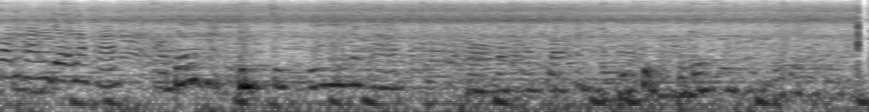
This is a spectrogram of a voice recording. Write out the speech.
ค่อนข้างเยอะนะคะออเดอร์อาหารคุณจินนี่นะคะพอนะคะรับอาหารที่จุดอันเดอร์ชั้นหนึ่งได้เลยนะคะ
